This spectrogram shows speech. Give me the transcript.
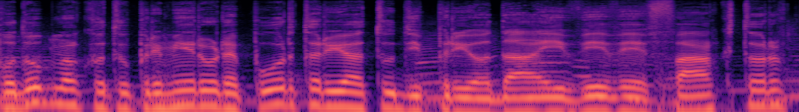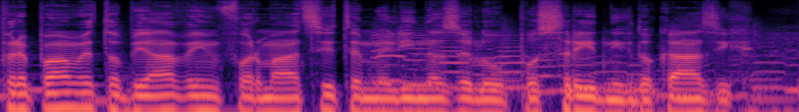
Podobno kot v primeru reporterja, tudi pri oddaji VV Faktor prepoved objave informacij temelji na zelo posrednih dokazih.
